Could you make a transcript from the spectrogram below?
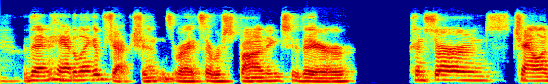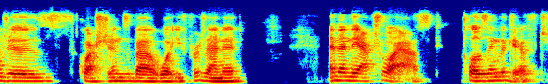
Mm-hmm. Then handling objections, right? So responding to their concerns, challenges, questions about what you've presented. And then the actual ask, closing the gift,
